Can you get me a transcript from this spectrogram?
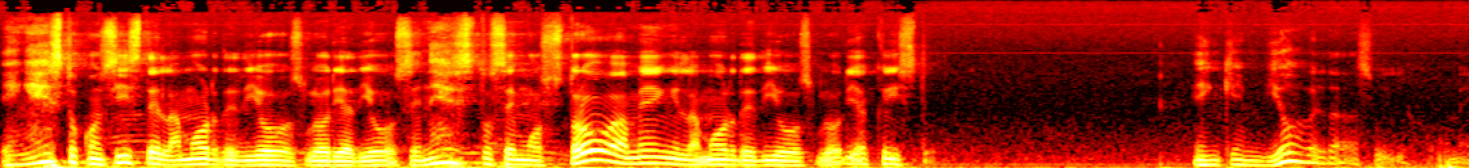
En esto consiste el amor de Dios, gloria a Dios. En esto se mostró, amén, el amor de Dios, gloria a Cristo. En que envió, ¿verdad?, a su Hijo, amén.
